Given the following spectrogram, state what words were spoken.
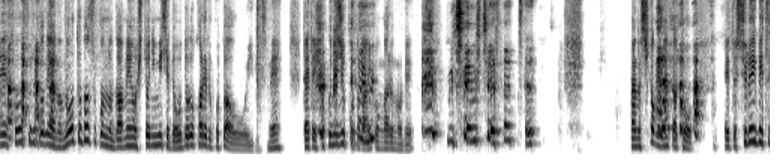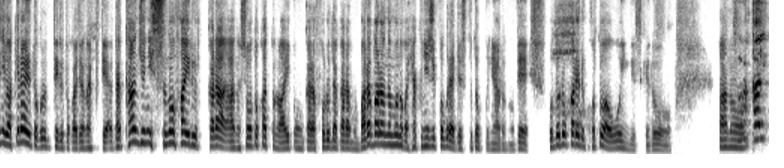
で、そうするとね、あの、ノートパソコンの画面を人に見せて驚かれることは多いですね。大体120個とかアイコンがあるので。ぐちゃぐちゃだった。あの、しかもなんかこう、えっと、種類別に分けられてるとかじゃなくて、だ単純に素のファイルから、あの、ショートカットのアイコンからフォルダからもバラバラなものが120個ぐらいデスクトップにあるので、驚かれることは多いんですけど、あの、それ快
